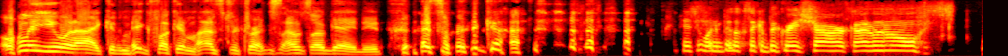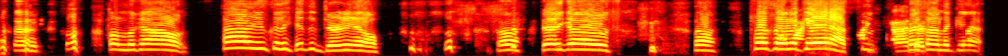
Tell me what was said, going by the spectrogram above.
only you and I could make fucking monster trucks sound so gay, dude. I swear to God. There's one looks like a big gray shark. I don't know. oh, look out! Ah, he's gonna hit the dirt hill. oh, there he goes. Uh, press on the gas. God, Press on the gas.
